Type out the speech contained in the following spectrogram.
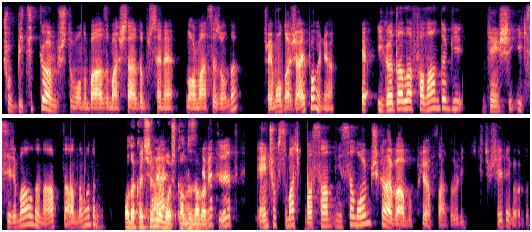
çok bitik görmüştüm onu bazı maçlarda bu sene normal sezonda. Draymond acayip oynuyor. E Iguodala falan da bir gençlik iksiri mi aldı? Ne yaptı anlamadım. O da kaçırmıyor Evet. boş kaldığı zaman. Evet evet. En çok smaç basan insan oymuş galiba bu playofflarda. Öyle hiçbir şey de gördüm.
